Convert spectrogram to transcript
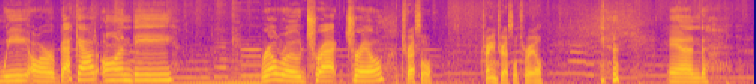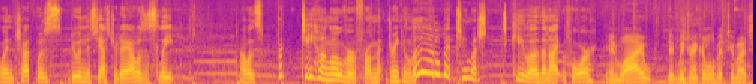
We are back out on the railroad track trail. The trestle, train trestle trail. And when Chuck was doing this yesterday, I was asleep. I was pretty hungover from drinking a little bit too much tequila the night before. And why did we drink a little bit too much?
